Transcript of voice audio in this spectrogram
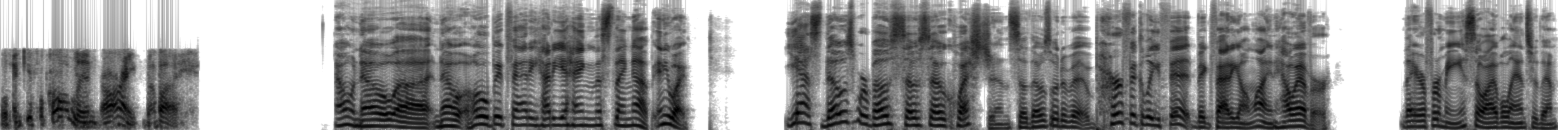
Well, thank you for calling. All right. Bye bye. Oh no, uh no. Oh, Big Fatty, how do you hang this thing up? Anyway, yes, those were both so-so questions, so those would have perfectly fit Big Fatty Online. However, they are for me, so I will answer them.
